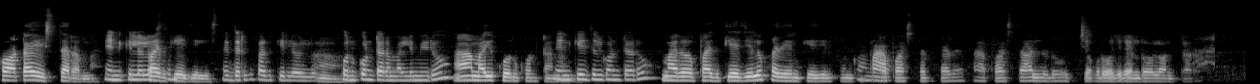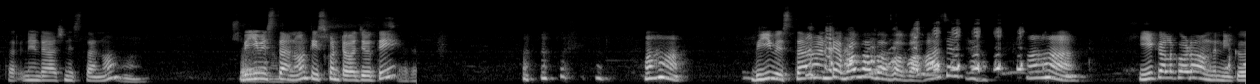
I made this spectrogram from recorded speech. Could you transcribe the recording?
కోట ఇస్తారమ్మా. ఎన్ని కిలోలు పది? కేజీలు ఇద్దరికి పది కిలోలు. కొనుక్కుంటారా మళ్ళీ మీరు? మళ్ళీ కొనుక్కుంటాను. ఎన్ని కేజీలు కొంటారు? మరో పది కేజీలు పదిహేను కేజీలు కొనుక్కుంటాను. పాప వస్తుంది కదా పాప వస్తే అల్లుడు వచ్చి ఒక రోజు రెండు రోజులు ఉంటారు. సరే నేను రేషన్ ఇస్తాను. బియ్యం ఇస్తాను తీసుకుంటావా జ్యోతి? బియ్యం ఇస్తా అంటే బాబా బాబా బాబా ఆహా ఈ కళ కూడా ఉంది నీకు?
